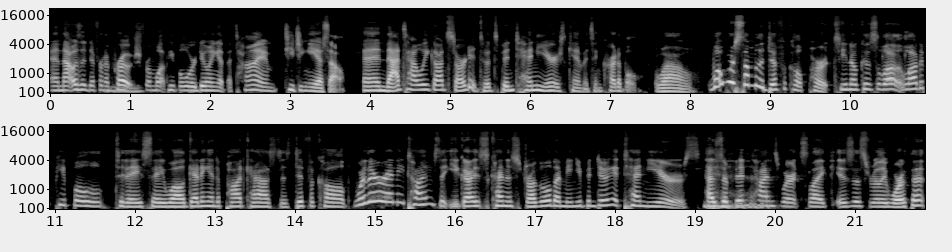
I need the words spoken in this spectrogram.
And that was a different approach mm. from what people were doing at the time teaching ESL. And that's how we got started. So it's been 10 years, Kim. It's incredible. Wow. What were some of the difficult parts? You know, because a lot, a lot of people today say, well, getting into podcast is difficult. Were there any times that you guys kind of struggled? I mean, you've been doing it 10 years. Has there been times where it's like, is this really worth it?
